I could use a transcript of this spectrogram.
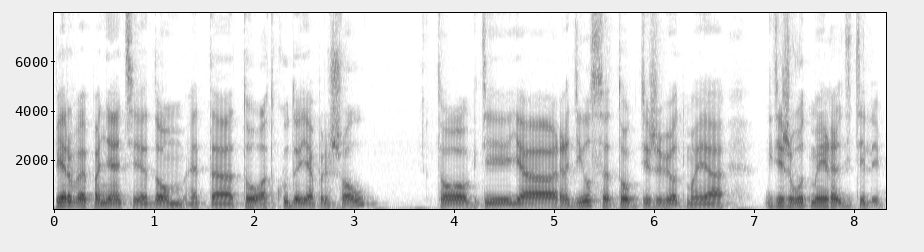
Первое понятие дом это то, откуда я пришел, то, где я родился, то, где живет моя, где живут мои родители.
